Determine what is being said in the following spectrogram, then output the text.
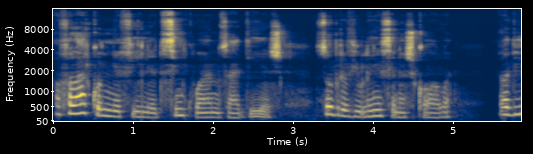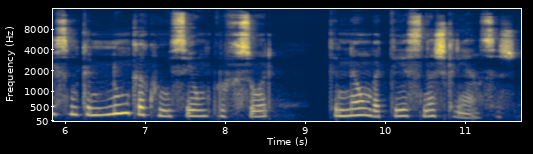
Ao falar com a minha filha de 5 anos há dias, sobre a violência na escola, ela disse-me que nunca conheceu um professor que não batesse nas crianças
